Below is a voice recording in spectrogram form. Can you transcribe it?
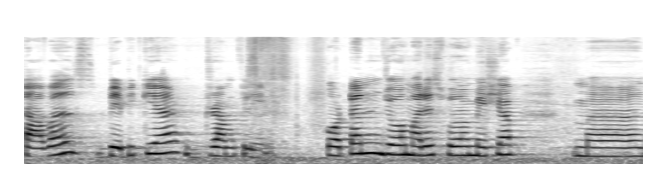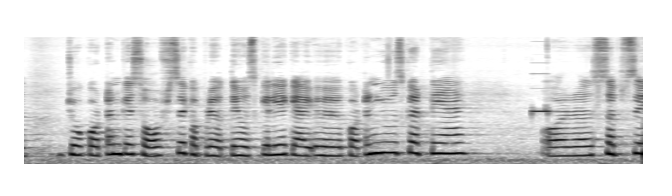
towels baby care drum clean cotton जो हमारे हमेशा जो कॉटन के सॉफ्ट से कपड़े होते हैं, उसके लिए क्या कॉटन यूज़ करते हैं? और सबसे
